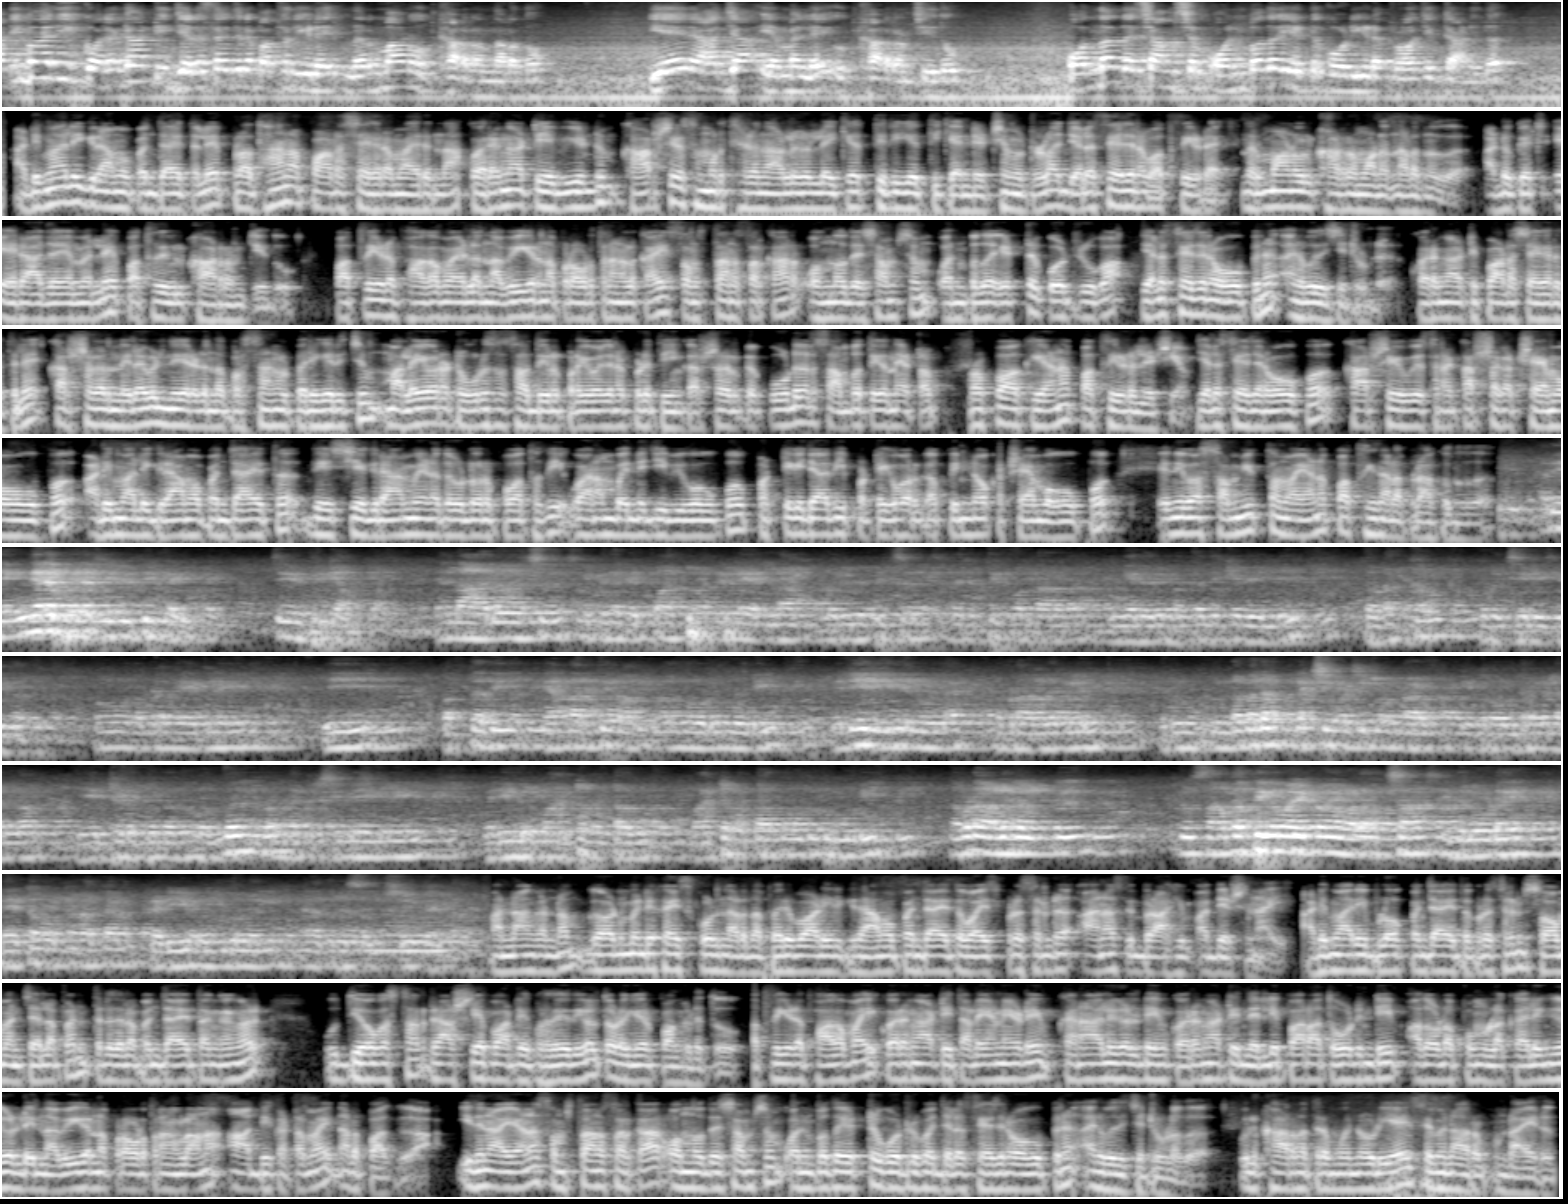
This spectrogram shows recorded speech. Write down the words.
അടിമാലി കൊരങ്ങാട്ടി ജലസേചന പദ്ധതിയുടെ നിർമ്മാണോദ്ഘാടനം നടന്നു. A Raja M L A ഉദ്ഘാടനം ചെയ്തു. ഒന്ന് ദശാംശം ഒൻപത് എട്ട് കോടിയുടെ പ്രോജക്റ്റാണിത്. അടിമാലി ഗ്രാമപഞ്ചായത്തിലെ പ്രധാന പാടശേഖരമായിരുന്ന കൊരങ്ങാട്ടിയെ വീണ്ടും കാർഷിക സമൃദ്ധിയുടെ നാളുകളിലേക്ക് തിരികെ എത്തിക്കാൻ ലക്ഷ്യമിട്ടുള്ള ജലസേചന പദ്ധതിയുടെ നിർമ്മാണോദ്ഘാടനമാണ് നടന്നത്. Advocate A Raja M L A പദ്ധതി ഉദ്ഘാടനം ചെയ്തു. പദ്ധതിയുടെ ഭാഗമായുള്ള നവീകരണ പ്രവർത്തനങ്ങൾക്കായി സംസ്ഥാന സർക്കാർ ഒന്ന് ദശാംശം ഒൻപത് എട്ട് കോടി രൂപ ജലസേചന വകുപ്പിന് അനുവദിച്ചിട്ടുണ്ട്. കൊരങ്ങാട്ടി പാടശേഖരത്തിലെ കർഷകർ നിലവിൽ നേരിടുന്ന പ്രശ്നങ്ങൾ പരിഹരിച്ചും മലയോര ടൂറിസം സാധ്യതകൾ പ്രയോജനപ്പെടുത്തിയും കർഷകർക്ക് കൂടുതൽ സാമ്പത്തിക നേട്ടം ഉറപ്പാക്കുകയാണ് പദ്ധതിയുടെ ലക്ഷ്യം. ജലസേചന വകുപ്പ് കാർഷിക വികസന കർഷക ക്ഷേമ വകുപ്പ് അടിമാലി ഗ്രാമപഞ്ചായത്ത് ദേശീയ ഗ്രാമീണ തൊഴിലുറപ്പ് പദ്ധതി വനം വന്യജീവി വകുപ്പ് പട്ടികജാതി പട്ടികവർഗ പിന്നോക്ക ക്ഷേമ വകുപ്പ് എന്നിവ സംയുക്തമായാണ് പദ്ധതി നടപ്പിലാക്കുന്നത്. അത് എങ്ങനെ പുനർജീവിപ്പിക്കാം ജീവിപ്പിക്കാം എന്ന് ആലോചിച്ച് വിവിധ ഡിപ്പാർട്ട്മെന്റുകളെ എല്ലാം ഒരുമിപ്പിച്ച് നിർത്തിക്കൊണ്ടാണ് ഇങ്ങനെ ഒരു പദ്ധതിക്ക് വേണ്ടി തുടക്കം കുറിച്ചിരിക്കുന്നത്. അപ്പോൾ നമ്മുടെ മേഖലയിൽ ഈ പദ്ധതി യാഥാർത്ഥ്യമാക്കുന്നതോടുകൂടി വലിയ രീതിയിലുള്ള നമ്മുടെ ആളുകളിൽ ഒരു ഉന്നമനം ലക്ഷ്യമിട്ടിട്ടുകൊണ്ടാണ് ഈ പ്രവർത്തനങ്ങളെല്ലാം ഏറ്റെടുക്കുന്നത്. ഒന്ന് നമ്മുടെ കൃഷി മേഖലയിൽ വലിയൊരു മാറ്റമുണ്ടാകും. മാറ്റമുണ്ടാകുന്നതോടുകൂടി നമ്മുടെ ആളുകൾക്ക് ഒരു സാമ്പത്തികമായിട്ടുള്ള വളർച്ച ഇതിലൂടെ നേട്ടമുണ്ടാക്കാൻ കഴിയുമെന്നുള്ളതിൽ യാതൊരു സംശയവും വേണ്ട. മന്നാങ്കണ്ടം ഗവൺമെന്റ് ഹൈസ്കൂളിൽ നടന്ന പരിപാടിയിൽ ഗ്രാമപഞ്ചായത്ത് വൈസ് പ്രസിഡന്റ് അനസ് ഇബ്രാഹിം അധ്യക്ഷനായി. അടിമാലി ബ്ലോക്ക് പഞ്ചായത്ത് പ്രസിഡന്റ് സോമൻ ചെല്ലപ്പൻ ത്രിതല പഞ്ചായത്ത് അംഗങ്ങൾ ഉദ്യോഗസ്ഥർ രാഷ്ട്രീയ പാർട്ടി പ്രതിനിധികൾ തുടങ്ങിയവർ പങ്കെടുത്തു. പദ്ധതിയുടെ ഭാഗമായി കൊരങ്ങാട്ടി തടയണയുടെയും കനാലുകളുടെയും കൊരങ്ങാട്ടി നെല്ലിപ്പാറ തോടിന്റെയും അതോടൊപ്പമുള്ള കലുങ്കുകളുടെയും നവീകരണ പ്രവർത്തനങ്ങളാണ് ആദ്യഘട്ടമായി നടപ്പാക്കുക. ഇതിനായാണ് സംസ്ഥാന സർക്കാർ ഒന്ന് ദശാംശം ഒൻപത് എട്ട് കോടി രൂപ ജലസേചന വകുപ്പിന് അനുവദിച്ചിട്ടുള്ളത്. ഉദ്ഘാടനത്തിന് മുന്നോടിയായി സെമിനാറും ഉണ്ടായിരുന്നു.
